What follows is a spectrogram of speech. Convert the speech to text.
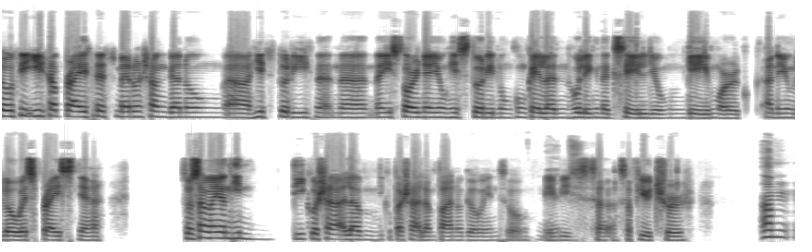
So si eShop prices, meron siyang ganong uh, history na, na na-store niya yung history nung kung kailan huling nag-sale yung game or ano yung lowest price niya. So sa ngayon hindi ko siya alam, hindi ko pa siya alam paano gawin. So maybe sa sa future. Um,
